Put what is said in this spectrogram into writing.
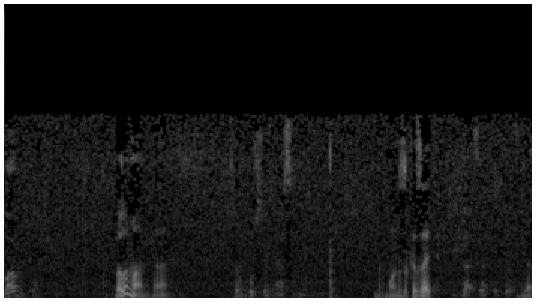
балуман. Балуман, да. Со вкусом мяса. Да, можно заказать. Да, заказать. Да.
